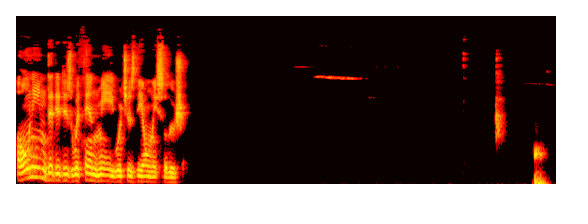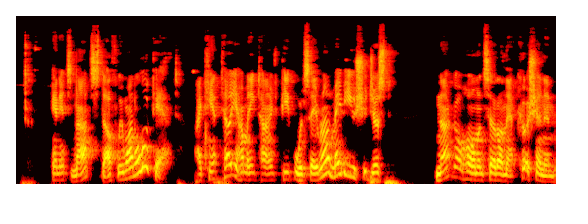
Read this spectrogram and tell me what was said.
owning that it is within me, which is the only solution. And it's not stuff we want to look at. I can't tell you how many times people would say, Ron, maybe you should just not go home and sit on that cushion and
